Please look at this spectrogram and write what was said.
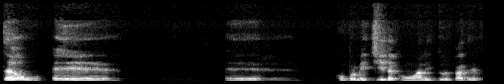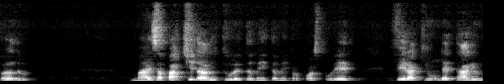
tão é, é, comprometida com a leitura do Padre Evandro, mas a partir da leitura também, também proposta por ele, ver aqui um detalhe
